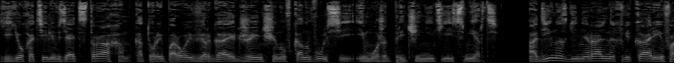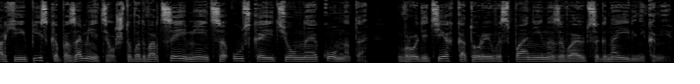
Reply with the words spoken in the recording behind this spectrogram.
Ее хотели взять страхом, который порой ввергает женщину в конвульсии и может причинить ей смерть. Один из генеральных викариев архиепископа заметил, что во дворце имеется узкая и темная комната, вроде тех, которые в Испании называются гноильниками.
